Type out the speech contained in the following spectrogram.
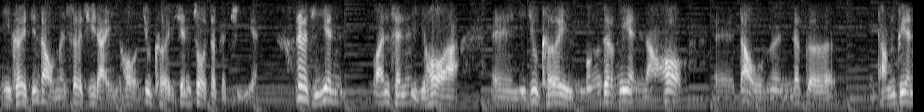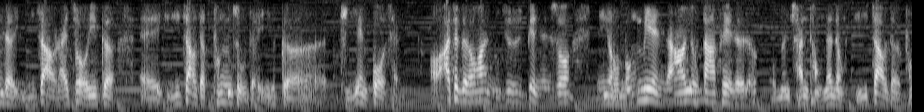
你可以进到我们社区来以后，就可以先做这个体验。这个体验完成以后啊，诶你就可以蒙着面，然后诶到我们那个旁边的渔造来做一个诶渔造的烹煮的一个体验过程。哦啊，这个的话，你就是变成说，你有蒙面，然后又搭配的我们传统那种泥造的烹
